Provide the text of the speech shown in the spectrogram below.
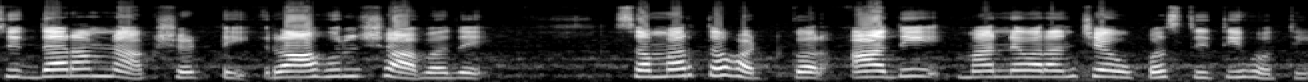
सिद्धाराम नागशेट्टी राहुल शाबदे समर्थ हटकर आदी मान्यवरांची उपस्थिती होती.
